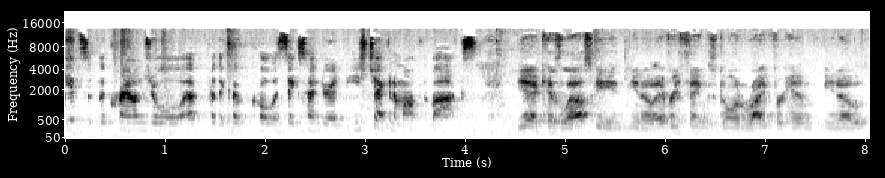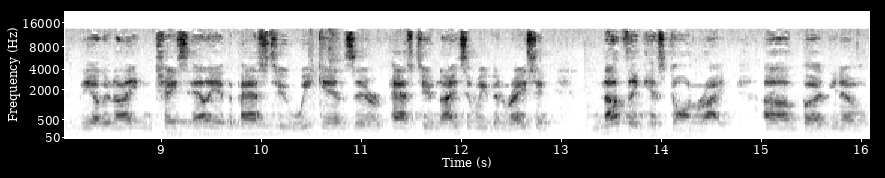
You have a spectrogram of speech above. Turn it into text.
gets the crown jewel uh, for the Coca Cola 600. He's checking them off the box. Yeah, Keselowski, you know, everything's going right for him, you know, the other night. And Chase Elliott, the past two weekends or past two nights that we've been racing, nothing has gone right. Um, but, you know,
